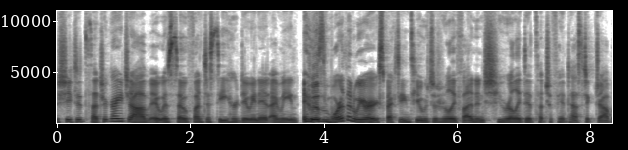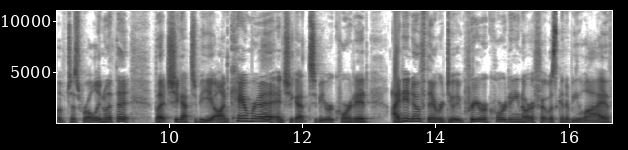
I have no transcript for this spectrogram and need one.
She did such a great job. It was so fun to see her doing it. I mean, it was more than we were expecting to, which was really fun. And she really did such a fantastic job of just rolling with it. But she got to be on camera and she got to be recorded. I didn't know if they were doing pre recording or if it was going to be live.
